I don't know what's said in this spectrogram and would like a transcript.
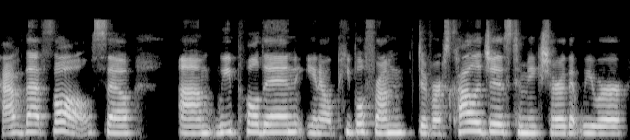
have that fall. So um, we pulled in you know people from diverse colleges to make sure that we were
